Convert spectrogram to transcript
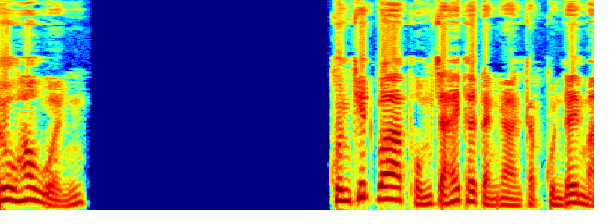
ลู่เฮาหวนคุณคิดว่าผมจะให้เธอแต่งงานกับคุณได้ไหม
